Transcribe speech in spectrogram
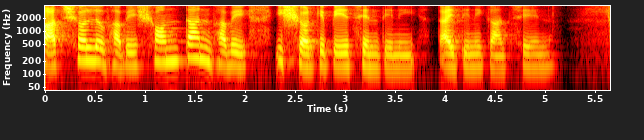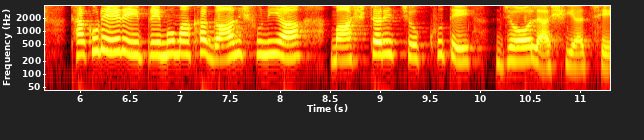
বাৎসল্যভাবে, সন্তানভাবে ঈশ্বরকে পেয়েছেন তিনি, তাই তিনি কাঁদছেন। ঠাকুরের এই প্রেমমাখা গান শুনিয়া মাস্টারের চক্ষুতে জল আসিয়াছে।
